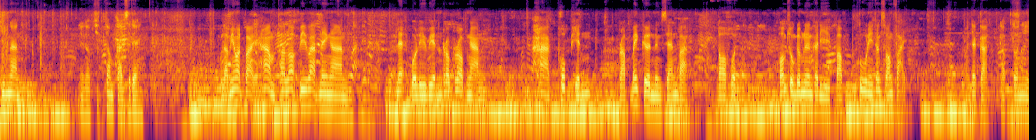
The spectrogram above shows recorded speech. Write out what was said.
ทีมงานนะครับทำการแสดงเวลามีวัดไปห้ามทะเลาะวิวาทในงาน และบริเวณรอบๆงาน หากพบเห็นปรับไม่เกิน1 0 0 0 0แสนบาทต่อคน พร้อมส่งดำเนินคดีปรับคู่นี้ทั้งสองฝ่าย บรรยากาศกับตอนนี้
